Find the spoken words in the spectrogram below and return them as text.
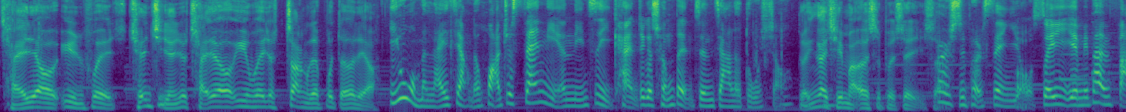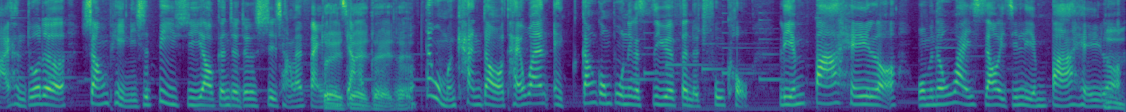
材料运费前几年就材料运费就涨得不得了。以我们来讲的话，这三年您自己看这个成本增加了多少？对，应该起码二十 percent 以上。二十 percent 有，所以也没办法，很多的商品你是必须要跟着这个市场来反映价格的。对对对对。但我们看到台湾，哎，刚公布那个四月份的出口连八黑了，我们的外销已经连八黑了。嗯。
